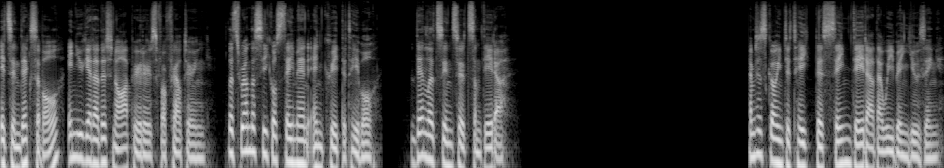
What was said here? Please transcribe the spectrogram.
it's indexable, and you get additional operators for filtering. Let's run the SQL statement and create the table. Then let's insert some data. I'm just going to take the same data that we've been using.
